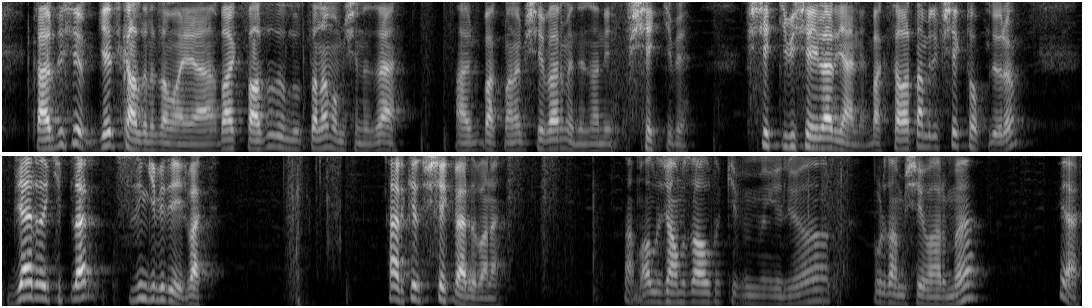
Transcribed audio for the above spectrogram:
Kardeşim geç kaldınız ama ya. Bak fazla da lootlanamamışsınız ha. Harbi bak bana bir şey vermediniz hani fişek gibi. Fişek gibi şeyler yani. Bak sabahtan beri fişek topluyorum. Diğer rakipler sizin gibi değil bak. Herkes fişek verdi bana. Tamam alacağımızı aldık gibi mi geliyor? Buradan bir şey var mı? Yok.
